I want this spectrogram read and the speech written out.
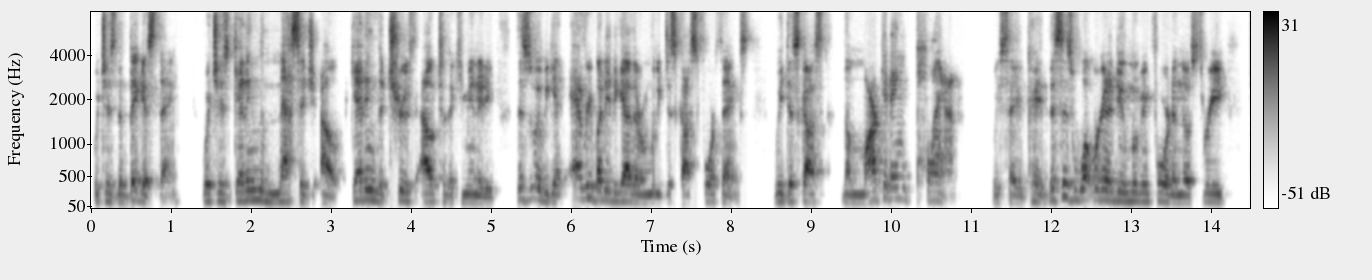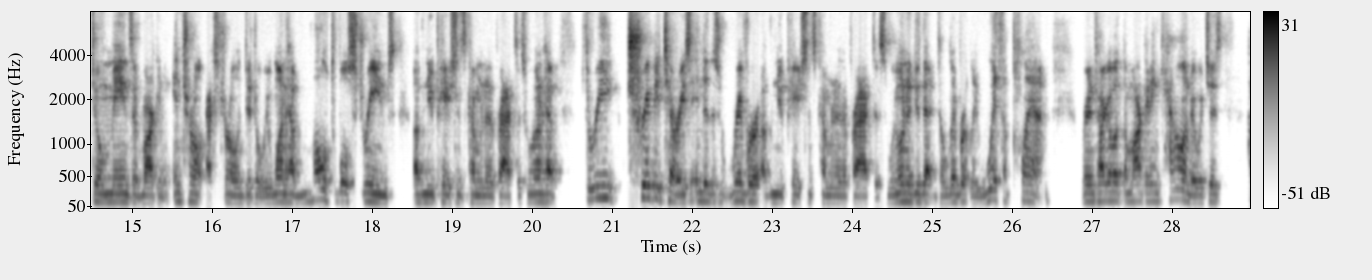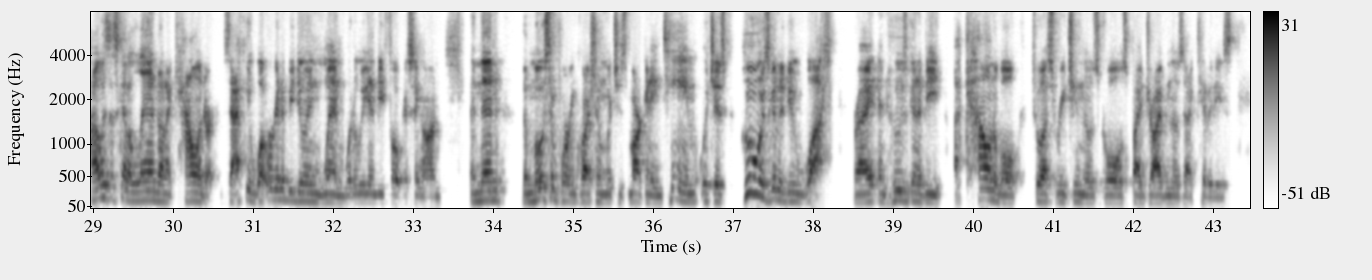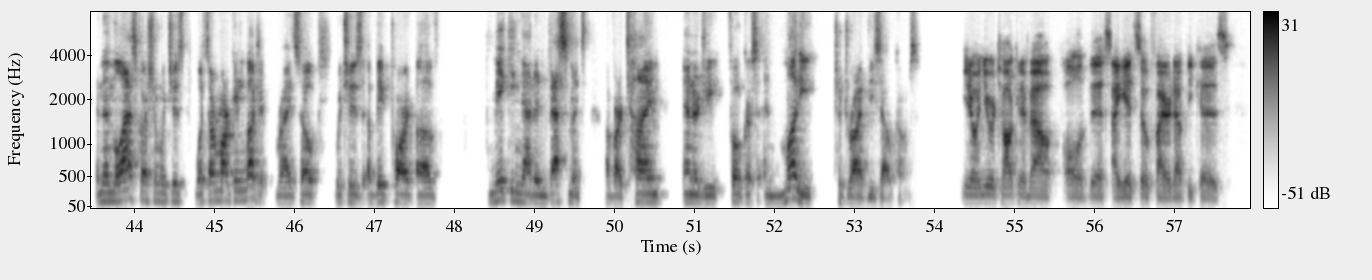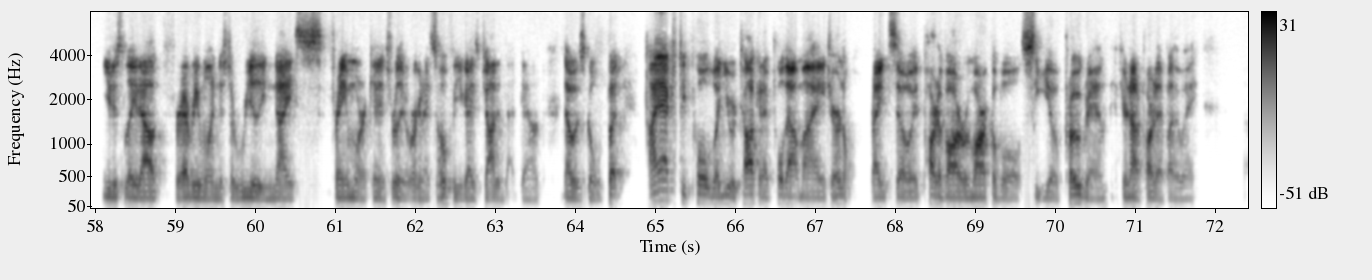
which is the biggest thing, which is getting the message out, getting the truth out to the community. This is where we get everybody together and we discuss four things. We discuss the marketing plan. We say, okay, this is what we're going to do moving forward in those three domains of marketing internal, external, and digital. We want to have multiple streams of new patients coming into the practice. We want to have three tributaries into this river of new patients coming into the practice. We want to do that deliberately with a plan. We're going to talk about the marketing calendar, which is how is this going to land on a calendar? Exactly what we're going to be doing when, what are we going to be focusing on? And then the most important question, which is marketing team, which is who is going to do what, right? And who's going to be accountable to us reaching those goals by driving those activities. And then the last question, which is what's our marketing budget, right? So, which is a big part of making that investment of our time, energy, focus, and money to drive these outcomes. You know, when you were talking about all of this, I get so fired up because you just laid out for everyone just a really nice framework and it's really organized. So hopefully you guys jotted that down. That was gold. But I actually pulled when you were talking, I pulled out my journal, right? So it's part of our remarkable CEO program. If you're not a part of that, by the way,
